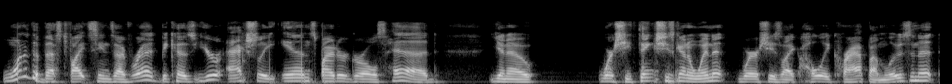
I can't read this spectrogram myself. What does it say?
one of the best fight scenes I've read because you're actually in Spider Girl's head, you know, where she thinks she's going to win it, where she's like, "Holy crap, I'm losing it,"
